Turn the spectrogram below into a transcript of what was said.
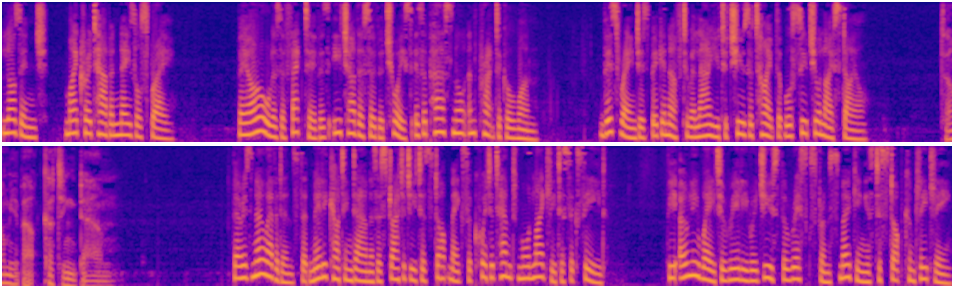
lozenge, microtab, and nasal spray. They are all as effective as each other, so the choice is a personal and practical one. This range is big enough to allow you to choose a type that will suit your lifestyle. Tell me about cutting down. There is no evidence that merely cutting down as a strategy to stop makes a quit attempt more likely to succeed. The only way to really reduce the risks from smoking is to stop completely.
